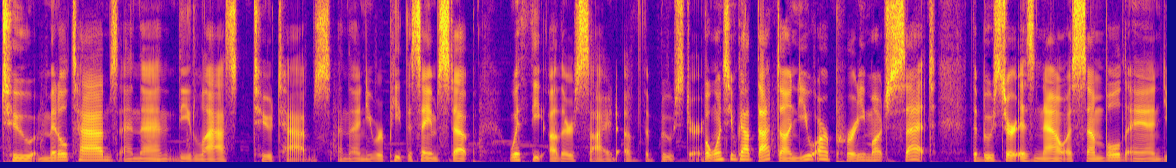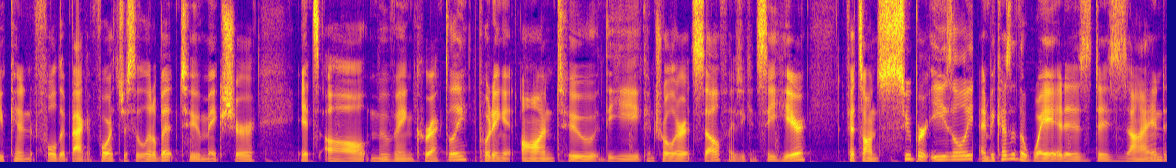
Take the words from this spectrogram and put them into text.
two middle tabs and then the last two tabs. And then you repeat the same step with the other side of the booster. But once you've got that done, you are pretty much set. The booster is now assembled and you can fold it back and forth just a little bit to make sure it's all moving correctly. Putting it onto the controller itself, as you can see here, fits on super easily, and because of the way it is designed,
